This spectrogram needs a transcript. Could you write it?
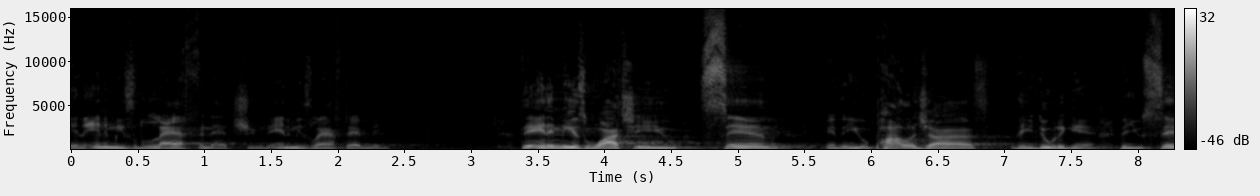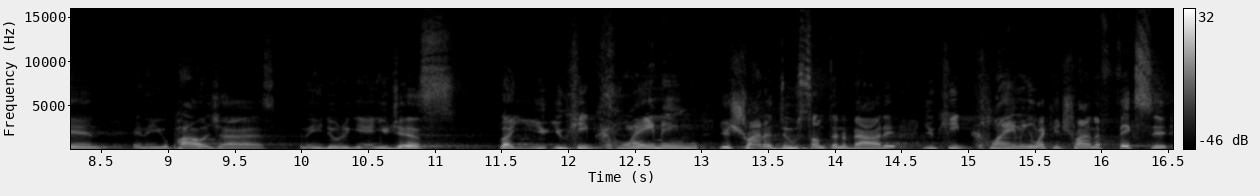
and the enemy's laughing at you. The enemy's laughed at me. The enemy is watching you sin, and then you apologize, then you do it again. Then you sin, and then you apologize, and then you do it again. You just, like, you, you keep claiming you're trying to do something about it. You keep claiming like you're trying to fix it,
